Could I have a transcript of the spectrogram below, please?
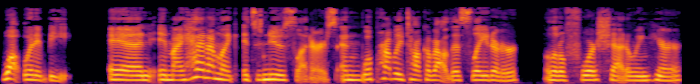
what would it be? And in my head, I'm like, it's newsletters. And we'll probably talk about this later, a little foreshadowing here.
